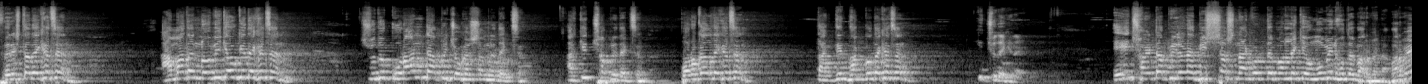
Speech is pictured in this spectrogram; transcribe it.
ফেরেশতা দেখেছেন? আমাদের নবীকেও কি দেখেছেন? শুধু কোরআনটা আপনি চোখের সামনে দেখছেন, আর কিচ্ছু আপনি দেখছেন পরকাল দেখেছেন? তাকদিন ভাগ্য দেখেছেন? কিচ্ছু দেখে নাই। এই ছয়টা পিলারে বিশ্বাস না করতে পারলে কেউ মুমিন হতে পারবে না। পারবে?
